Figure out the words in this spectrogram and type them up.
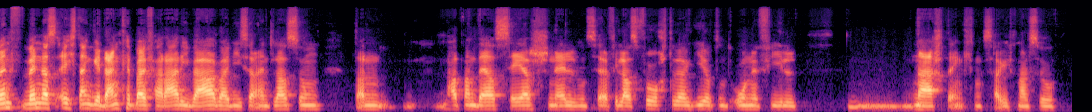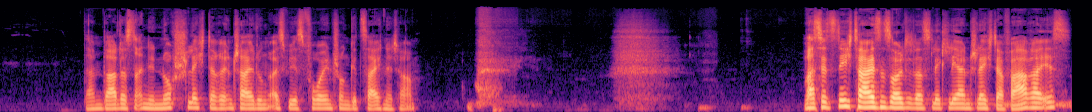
wenn, wenn das echt ein Gedanke bei Ferrari war, bei dieser Entlassung, dann hat man da sehr schnell und sehr viel aus Furcht reagiert und ohne viel Nachdenken, sage ich mal so. Dann war das eine noch schlechtere Entscheidung, als wir es vorhin schon gezeichnet haben. Was jetzt nicht heißen sollte, dass Leclerc ein schlechter Fahrer ist,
